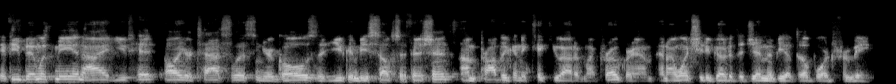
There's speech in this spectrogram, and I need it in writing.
if you've been with me and I you've hit all your task lists and your goals that you can be self-sufficient, I'm probably going to kick you out of my program and I want you to go to the gym and be a billboard for me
